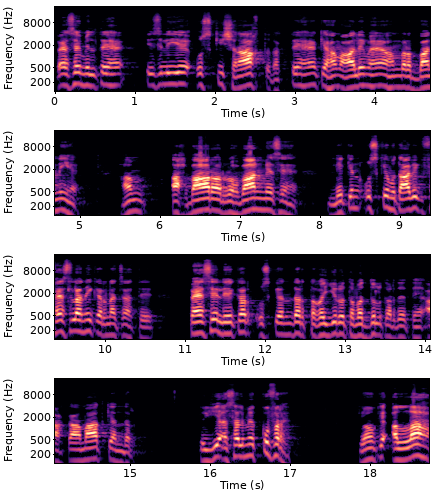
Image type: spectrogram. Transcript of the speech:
پیسے ملتے ہیں۔ اس لیے اس کی شناخت رکھتے ہیں کہ ہم عالم ہیں، ہم ربانی ہیں، ہم اخبار اور رحبان میں سے ہیں۔ لیکن اس کے مطابق فیصلہ نہیں کرنا چاہتے۔ پیسے لے کر اس کے اندر تغیر و تبدل کر دیتے ہیں، احکامات کے اندر۔ تو یہ اصل میں کفر ہے۔ کیونکہ اللہ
